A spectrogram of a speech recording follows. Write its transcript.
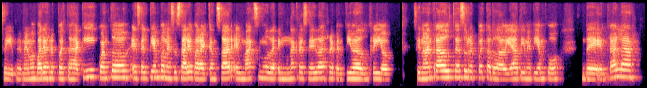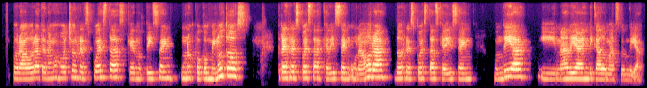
Sí, tenemos varias respuestas aquí. ¿Cuánto es el tiempo necesario para alcanzar el máximo en una crecida repentina de un río? Si no ha entrado usted su respuesta, todavía tiene tiempo de entrarla. Por ahora tenemos ocho respuestas que nos dicen unos pocos minutos, tres respuestas que dicen una hora, dos respuestas que dicen un día y nadie ha indicado más de un día.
